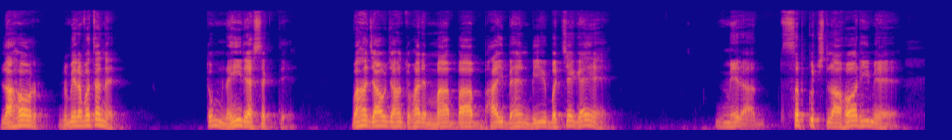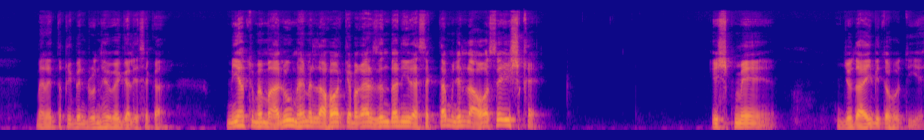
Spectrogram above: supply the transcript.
लाहौर, जो मेरा वतन है, तुम नहीं रह सकते। वहाँ जाओ जहाँ तुम्हारे माँ बाप भाई बहन बीवी बच्चे गए हैं। मेरा सब कुछ लाहौर ही में है, मैंने तकरीबन रुंधे हुए गले से कहा। मियाँ, तुम्हें मालूम है मैं लाहौर के बगैर ज़िंदा नहीं रह सकता, मुझे लाहौर से इश्क है। इश्क में जुदाई भी तो होती है।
